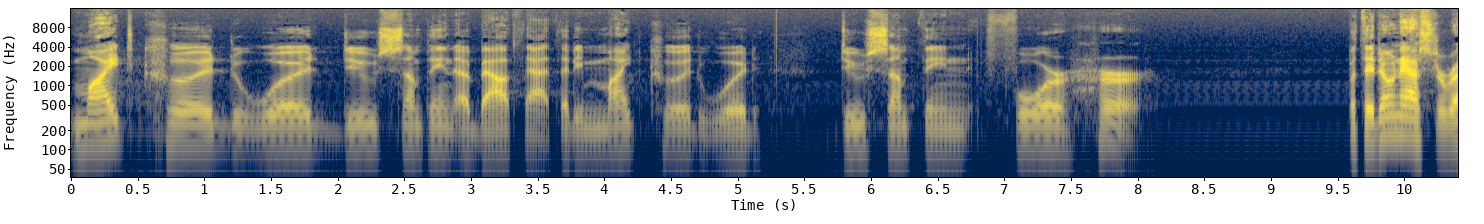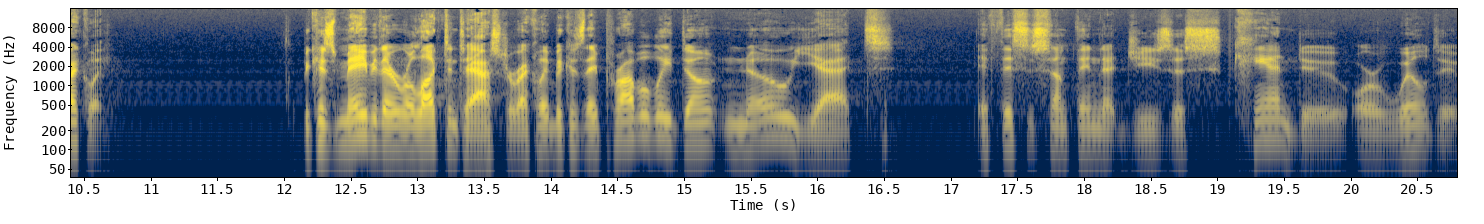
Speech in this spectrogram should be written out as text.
might, could, would do something about that, that he might, could, would do something for her. But they don't ask directly. Because maybe they're reluctant to ask directly because they probably don't know yet if this is something that Jesus can do or will do.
